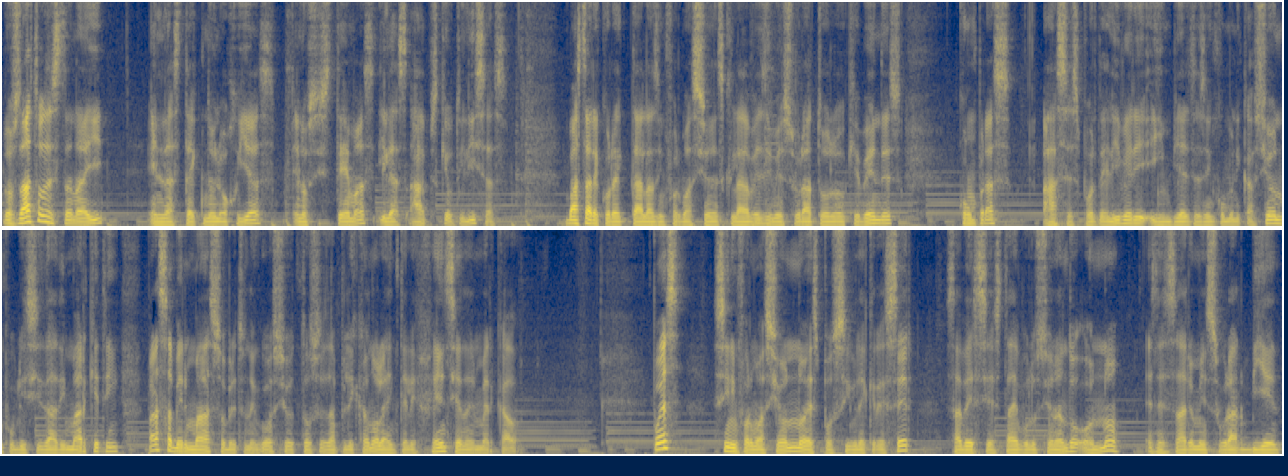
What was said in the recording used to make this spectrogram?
Los datos están ahí en las tecnologías, en los sistemas y las apps que utilizas. Basta recolectar las informaciones claves y mesurar todo lo que vendes, compras, haces por delivery e inviertes en comunicación, publicidad y marketing para saber más sobre tu negocio, entonces aplicando la inteligencia en el mercado. Pues, sin información no es posible crecer, saber si está evolucionando o no. Es necesario mensurar bien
